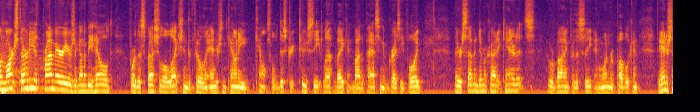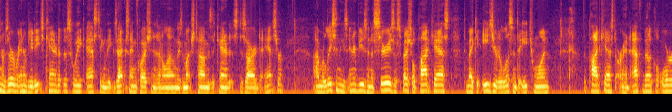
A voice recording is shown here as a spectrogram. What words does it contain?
On March 30th, primaries are going to be held for the special election to fill the Anderson County Council District 2 seat left vacant by the passing of Gracie Floyd. There are seven Democratic candidates who are vying for the seat and one Republican. The Anderson Observer interviewed each candidate this week, asking the exact same questions and allowing as much time as the candidates desired to answer. I'm releasing these interviews in a series of special podcasts to make it easier to listen to each one. The podcasts are in alphabetical order.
